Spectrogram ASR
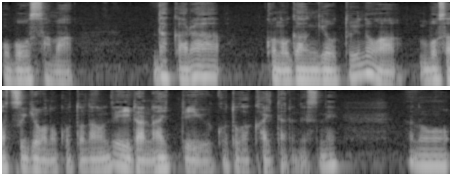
お坊様だからこの願行というのは菩薩行のことなのでいらないっていうことが書いてあるんですね。あの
